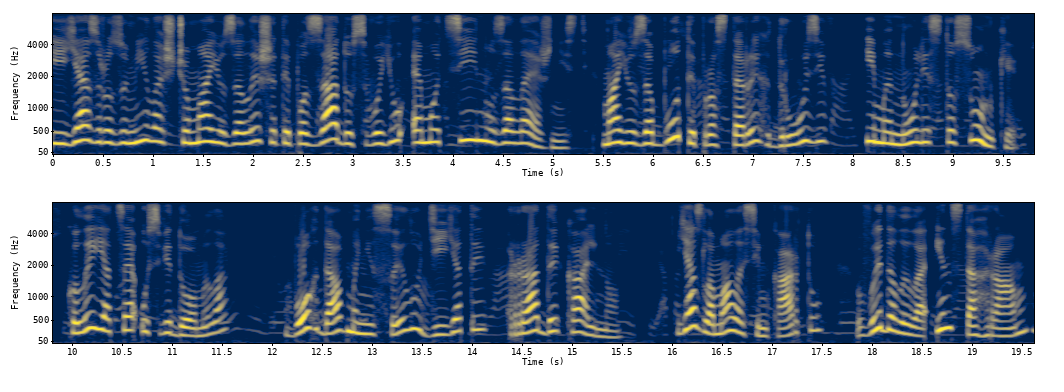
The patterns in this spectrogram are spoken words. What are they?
І я зрозуміла, що маю залишити позаду свою емоційну залежність, маю забути про старих друзів і минулі стосунки. Коли я це усвідомила, Бог дав мені силу діяти радикально. Я зламала сім-карту, видалила Інстаграм,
